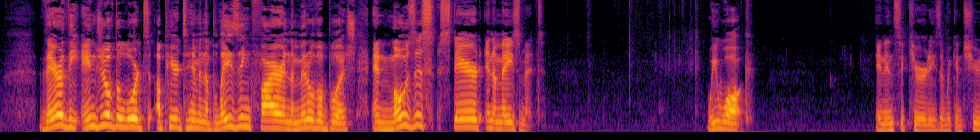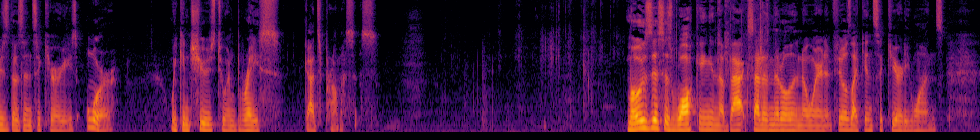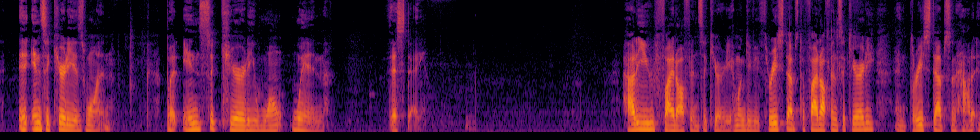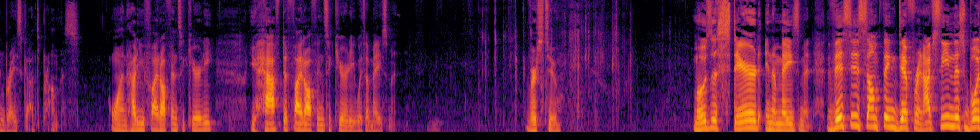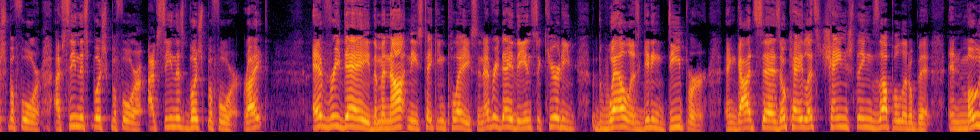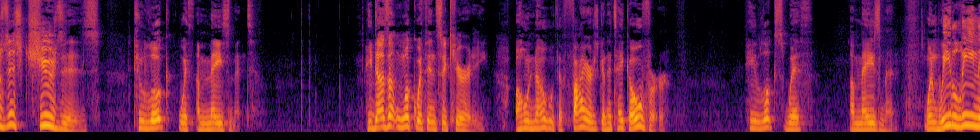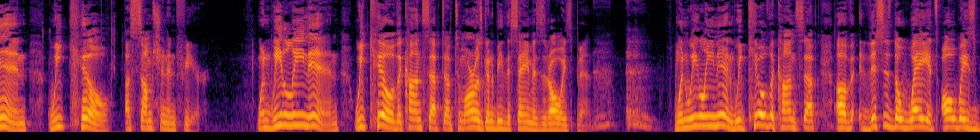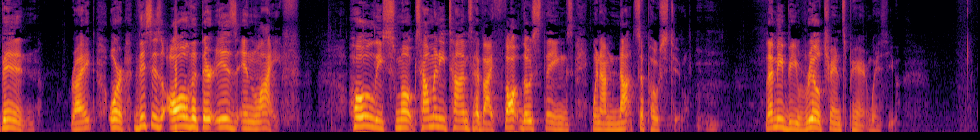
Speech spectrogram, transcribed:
There the angel of the Lord appeared to him in the blazing fire in the middle of a bush, and Moses stared in amazement. We walk in insecurities, and we can choose those insecurities, or we can choose to embrace God's promises. Moses is walking in the backside of the middle of nowhere, and it feels like insecurity wins insecurity is one, but insecurity won't win this day. How do you fight off insecurity? I'm going to give you three steps to fight off insecurity and three steps on how to embrace God's promise. One, how do you fight off insecurity? You have to fight off insecurity with amazement. Verse 2. Moses stared in amazement. This is something different. I've seen this bush before. I've seen this bush before. I've seen this bush before, right? Every day the monotony is taking place, and every day the insecurity well is getting deeper. And God says, okay, let's change things up a little bit. And Moses chooses to look with amazement. He doesn't look with insecurity. Oh no, the fire's going to take over he looks with amazement. When we lean in, we kill assumption and fear. When we lean in, we kill the concept of tomorrow is going to be the same as it always been. When we lean in, we kill the concept of this is the way it's always been, right? Or this is all that there is in life. Holy smokes, how many times have I thought those things when I'm not supposed to? Let me be real transparent with you.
